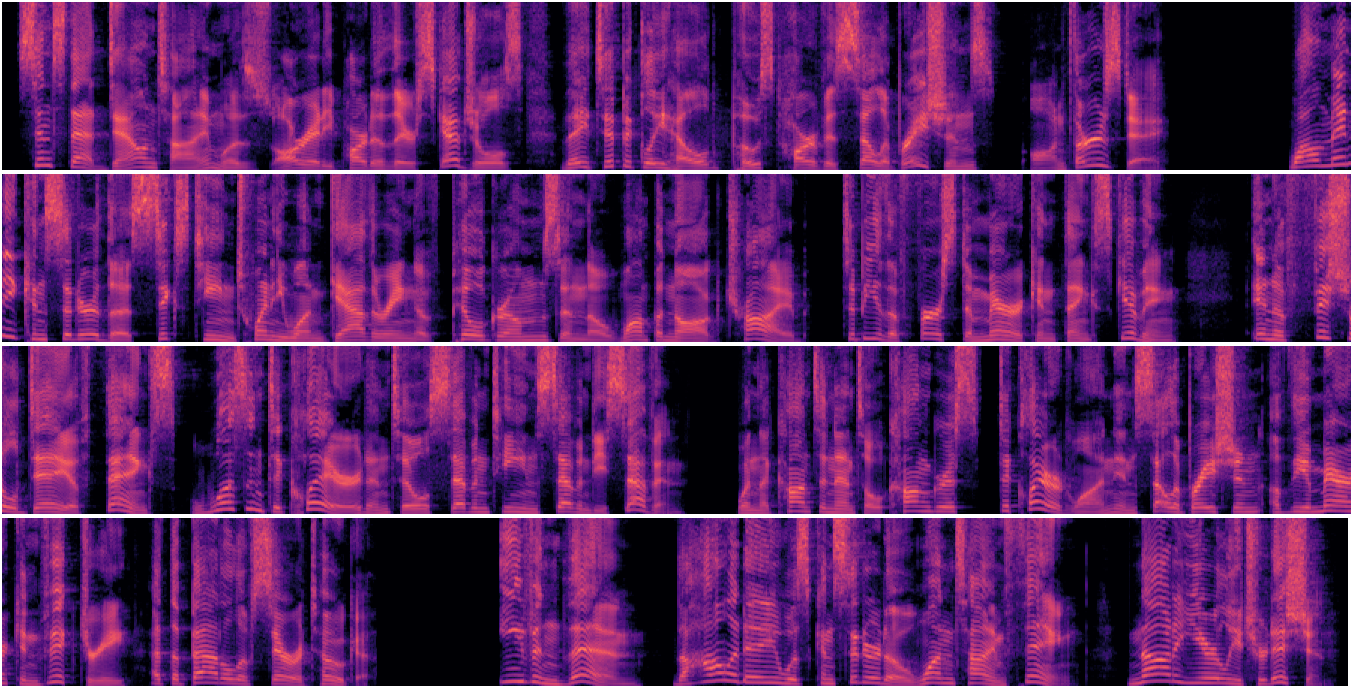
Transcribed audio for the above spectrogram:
Since that downtime was already part of their schedules, they typically held post harvest celebrations on Thursday. While many consider the 1621 gathering of pilgrims and the Wampanoag tribe to be the first American Thanksgiving, an official day of thanks wasn't declared until 1777, when the Continental Congress declared one in celebration of the American victory at the Battle of Saratoga. Even then, the holiday was considered a one time thing, not a yearly tradition.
